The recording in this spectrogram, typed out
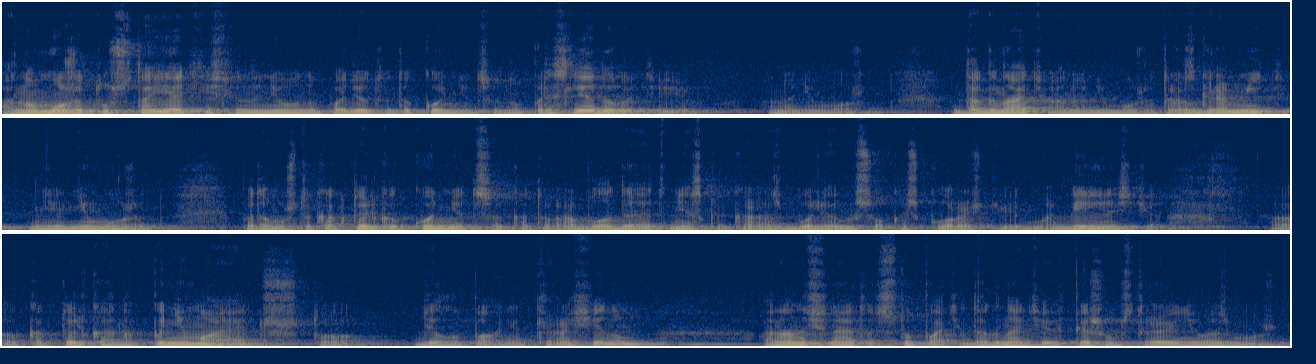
оно может устоять, если на него нападет эта конница, но преследовать ее оно не может. Догнать оно не может, разгромить не, не может. Потому что как только конница, которая обладает несколько раз более высокой скоростью и мобильностью, э, как только она понимает, что дело пахнет керосином, она начинает отступать, и догнать ее в пешем строю невозможно.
